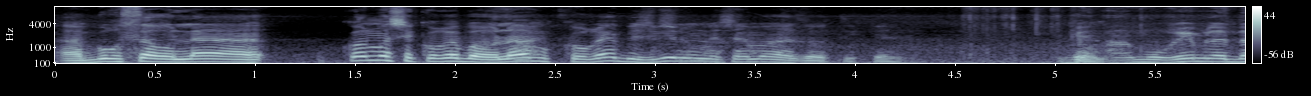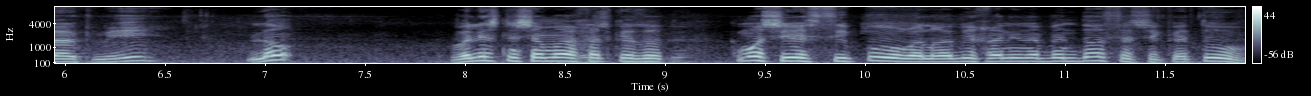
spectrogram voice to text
הבורסה עולה, כל מה שקורה בעולם קורה בשביל הנשמה הזאת, כן. כן. אמורים לדעת מי? לא, אבל יש נשמה אחת כזאת. כמו שיש סיפור על רבי חנינא בן דוסה שכתוב,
